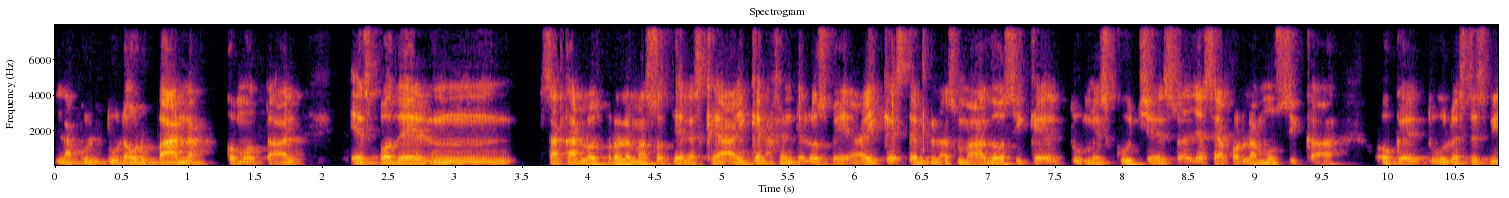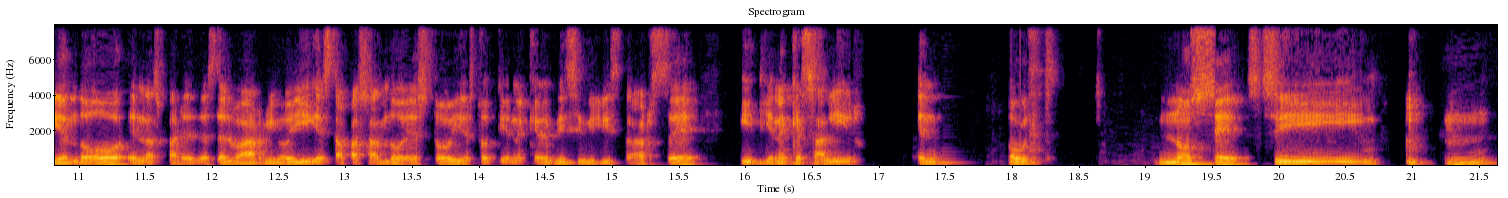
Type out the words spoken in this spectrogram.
la cultura urbana como tal es poder mm, sacar los problemas sociales que hay, que la gente los vea y que estén plasmados y que tú me escuches, ya sea por la música o que tú lo estés viendo en las paredes del barrio y está pasando esto y esto tiene que visibilizarse y tiene que salir. Entonces, no sé si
